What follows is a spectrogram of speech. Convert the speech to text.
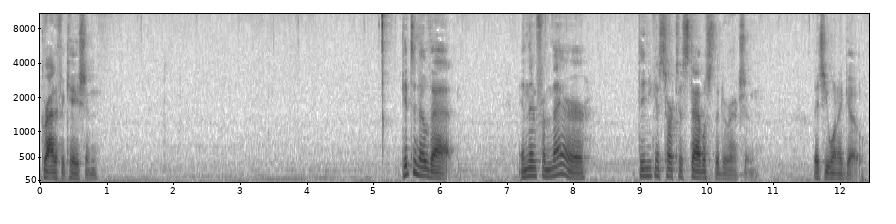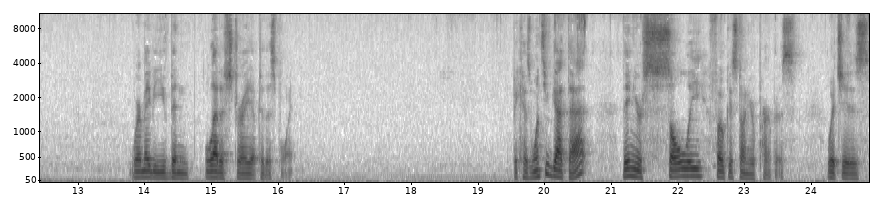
gratification. Get to know that. And then from there, then you can start to establish the direction that you want to go. Where maybe you've been led astray up to this point. Because once you've got that, then you're solely focused on your purpose, which is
